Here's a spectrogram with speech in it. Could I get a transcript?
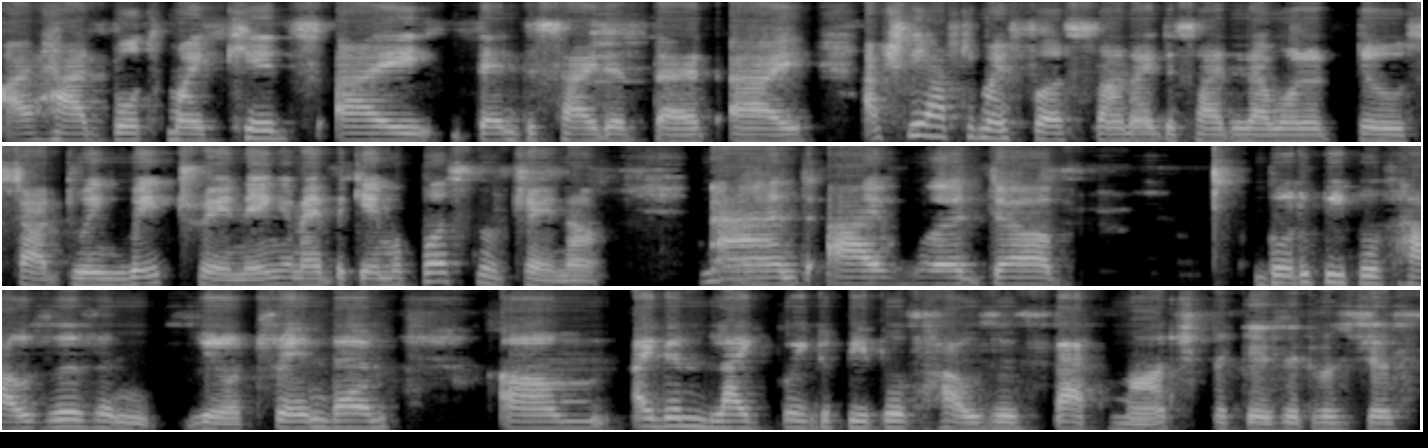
I had both my kids. I then decided that I, actually after my first son, I decided I wanted to start doing weight training and I became a personal trainer. And I would uh, go to people's houses and you know train them. Um, I didn't like going to people's houses that much because it was just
